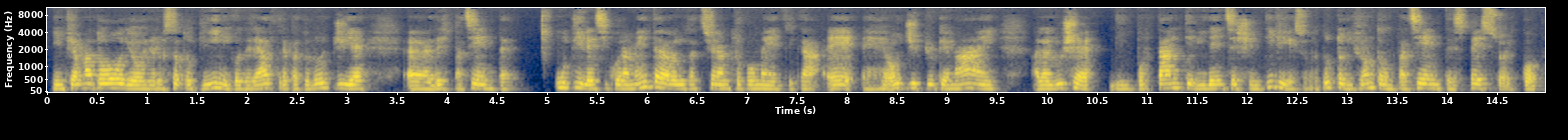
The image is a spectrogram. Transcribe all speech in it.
infiammatorio, dello stato clinico, delle altre patologie eh, del paziente. Utile sicuramente la valutazione antropometrica e eh, oggi più che mai alla luce di importanti evidenze scientifiche, soprattutto di fronte a un paziente spesso ecco,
